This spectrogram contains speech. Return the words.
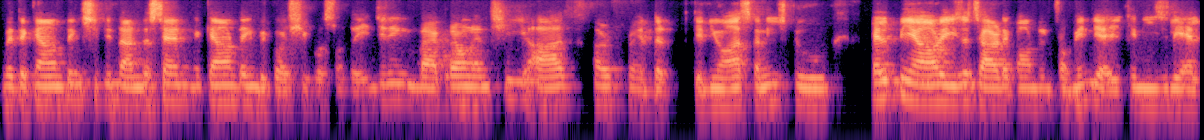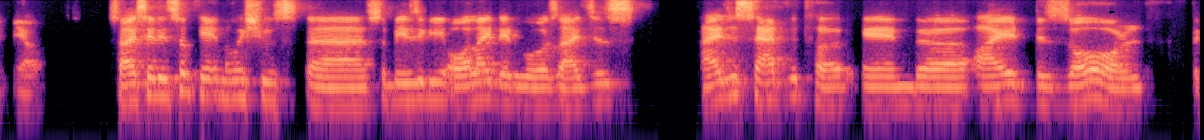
with accounting. She didn't understand accounting because she was from the engineering background. And she asked her friend, Can you ask Anish to help me out? He's a chartered accountant from India. He can easily help me out. So I said, It's okay, no issues. Uh, so basically, all I did was I just I just sat with her and uh, I dissolved the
